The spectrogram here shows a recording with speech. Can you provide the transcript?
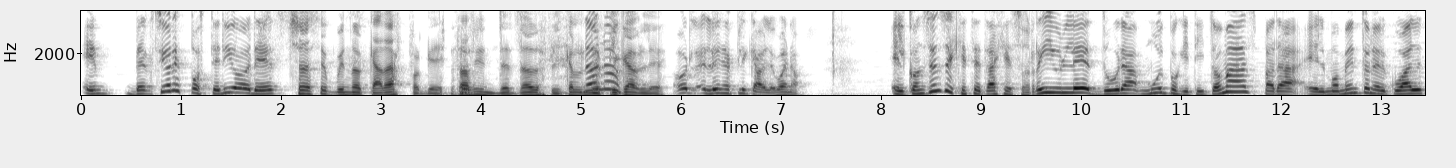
En versiones posteriores, Yo estoy poniendo caras porque estás intentando explicar lo No, inexplicable. lo inexplicable, bueno, el consenso es que este traje es horrible, dura muy poquitito más para el momento en el cual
